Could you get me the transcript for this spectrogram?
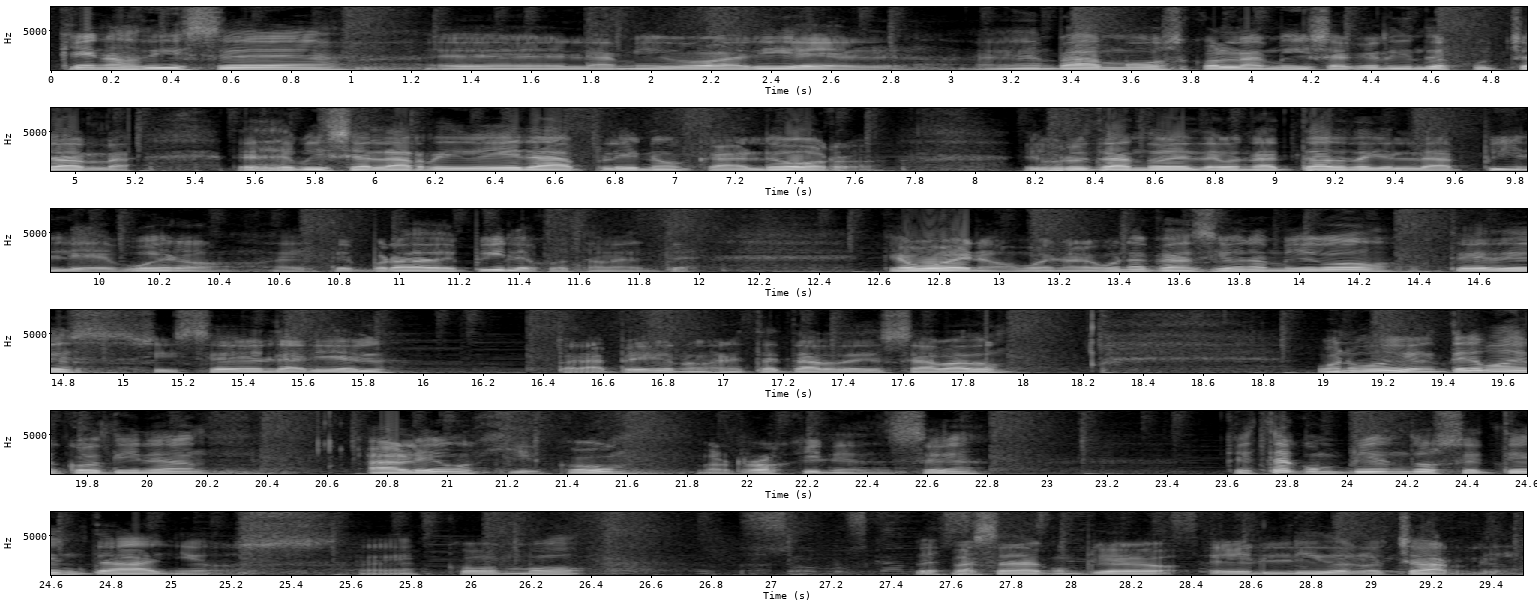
¿Qué nos dice eh, el amigo Ariel? Eh, vamos con la milla, qué lindo escucharla. Desde Villa La Ribera a pleno calor. Disfrutando de una tarde en la pile. Bueno, es temporada de pile justamente. Qué bueno. Bueno, ¿alguna canción, amigo? Ustedes, Giselle, Ariel, para pedirnos en esta tarde de sábado. Bueno, muy bien. Tenemos de cortina a León Gico, el rojinense, que está cumpliendo 70 años. ¿eh? Como vez pasada cumplió el ídolo Charlie.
